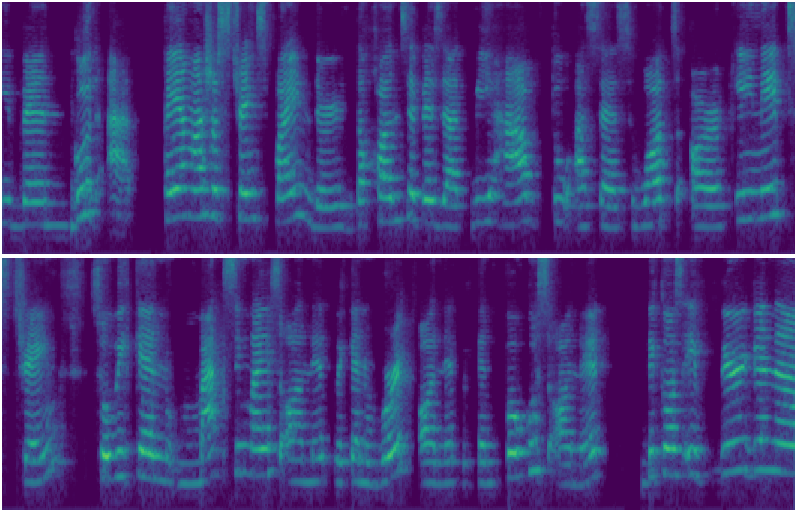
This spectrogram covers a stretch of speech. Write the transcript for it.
even good at. Kaya nga siya strengths finder, the concept is that we have to assess what our innate strengths so we can maximize on it, we can work on it, we can focus on it. Because if we're gonna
